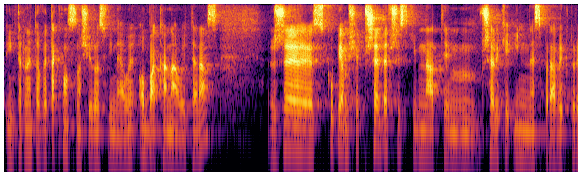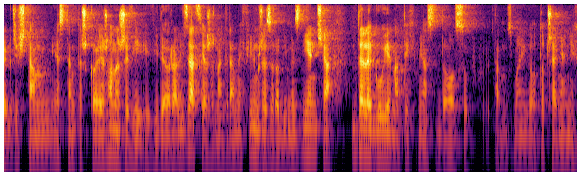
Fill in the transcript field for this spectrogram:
internetowe tak mocno się rozwinęły, oba kanały teraz, że skupiam się przede wszystkim na tym, wszelkie inne sprawy, które gdzieś tam jestem też kojarzony, że wideorealizacja, że nagramy film, że zrobimy zdjęcia, deleguję natychmiast do osób tam z mojego otoczenia, niech,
